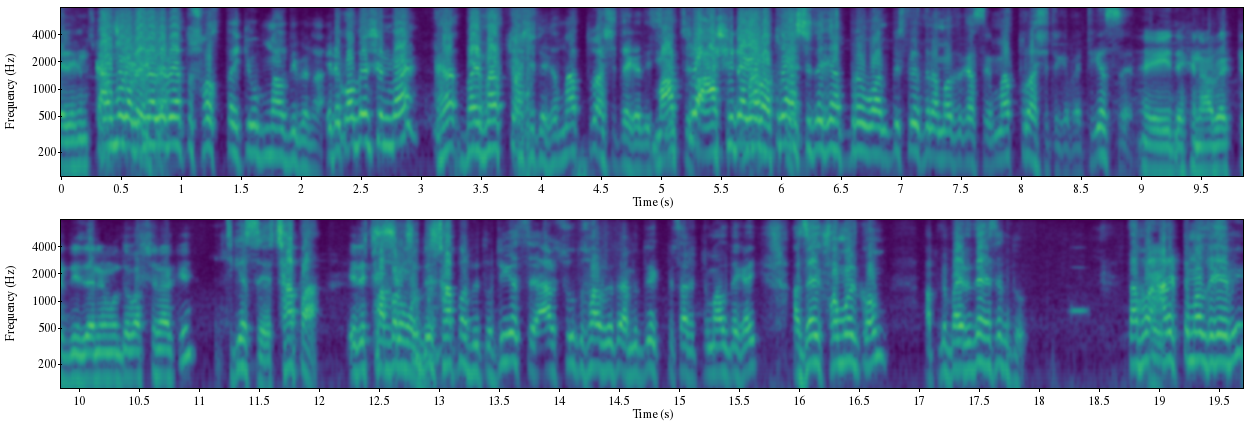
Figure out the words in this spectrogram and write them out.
এই দেখেন কামড় করা কিনা এটা। নেবে এত সস্তায় কেউ মাল দিবে না। এটা কত ভাই? হ্যাঁ ভাই মাত্র আশি টাকা মাত্র আশি টাকা দিচ্ছি মাত্র 80 টাকা মাত্র মাত্র। আশি টাকা আপনার ওয়ান পিস পেতেন আমাদের কাছে মাত্র আশি টাকা ভাই ঠিক আছে? এই দেখেন আরও একটা ডিজাইনের মধ্যে পাচ্ছেন আর কি। ঠিক আছে ছাপা। এটা ছাপার মধ্যে। ছাপার ভিতর ঠিক আছে? আর শুধু ছাপার ভিতর আমি দু এক পিস আরেকটা মাল দেখাই। আর যাই সময় কম। আপনি বাইরে দেখেছেন তো? তারপর। আরেকটা মাল দেখাই আমি।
